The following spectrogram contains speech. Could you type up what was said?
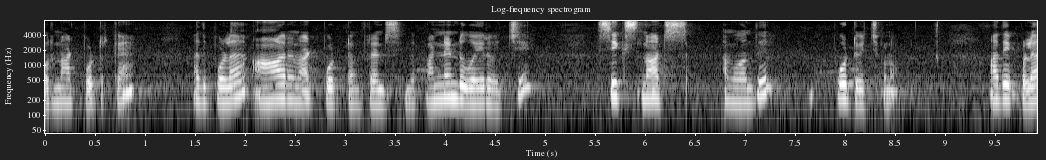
ஒரு நாட் போட்டிருக்கேன். அது போல் ஆறு நாட் போட்டேன் ஃப்ரெண்ட்ஸ் இந்த பன்னெண்டு ஒயரை வச்சு சிக்ஸ் நாட்ஸ் நம்ம வந்து போட்டு வச்சுக்கணும். அதே போல்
